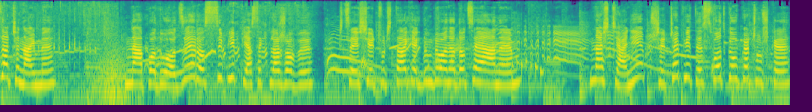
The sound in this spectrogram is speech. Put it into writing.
Zaczynajmy. Na podłodze rozsypię piasek plażowy. Chcę się czuć tak, jakbym była nad oceanem. Na ścianie przyczepię tę słodką kaczuszkę.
